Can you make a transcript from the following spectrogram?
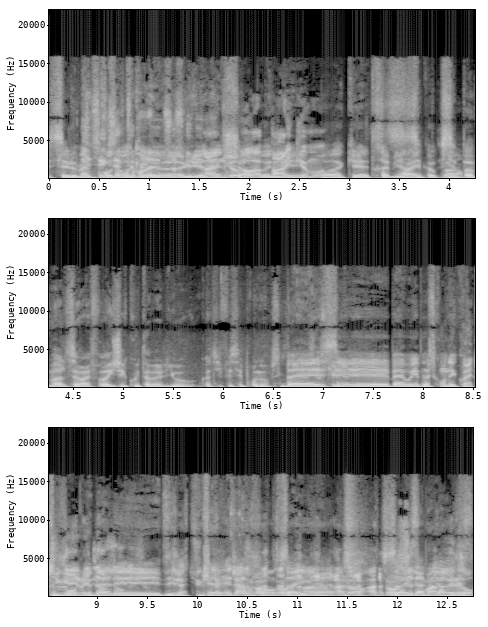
c'est le même exactement que que Lionel Lionel. Que moi, Charbonnier. pareil que moi. Ok, très bien Ouais, les copains. C'est pas mal. C'est vrai, il faudrait que j'écoute un Lio quand il fait ses pronos. parce que Ben, c'est, ben oui, parce qu'on écoute Bah, tu toujours Lionel et déjà tu gagnerais de l'argent. Ça, il a, Alors, attends, ça, il a bien raison.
